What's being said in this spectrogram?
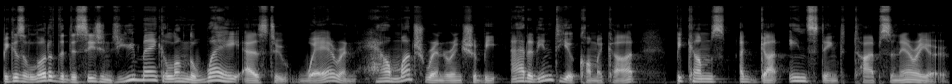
Because a lot of the decisions you make along the way as to where and how much rendering should be added into your comic art becomes a gut instinct type scenario.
